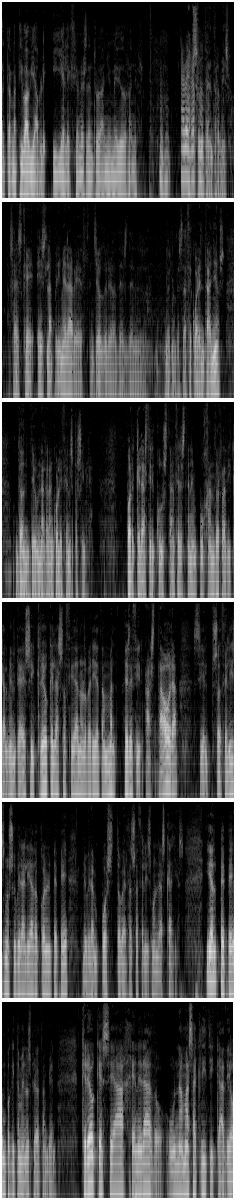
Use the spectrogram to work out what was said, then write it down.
alternativa viable y elecciones dentro de año y medio, dos años. Absolutamente lo mismo. O sea, es que es la primera vez, yo creo, desde, desde hace 40 años, donde una gran coalición es posible. Porque las circunstancias están empujando radicalmente a eso y creo que la sociedad no lo vería tan mal. Es decir, hasta ahora, si el socialismo se hubiera aliado con el PP, le hubieran puesto verde socialismo en las calles. Y al PP un poquito menos, pero también. Creo que se ha generado una masa crítica de mm.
